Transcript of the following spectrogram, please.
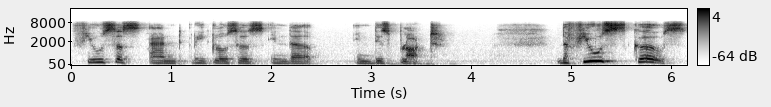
fuses and reclosers in the in this plot? The fuse curves.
